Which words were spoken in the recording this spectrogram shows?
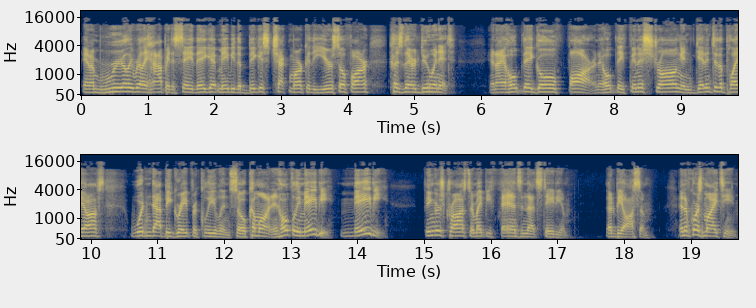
And I'm really, really happy to say they get maybe the biggest check mark of the year so far because they're doing it. And I hope they go far and I hope they finish strong and get into the playoffs. Wouldn't that be great for Cleveland? So come on. And hopefully, maybe, maybe, fingers crossed, there might be fans in that stadium. That'd be awesome. And of course, my team.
